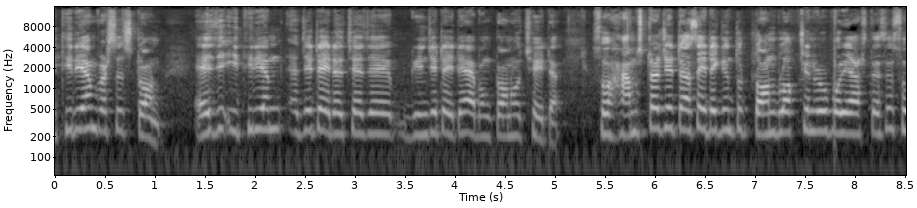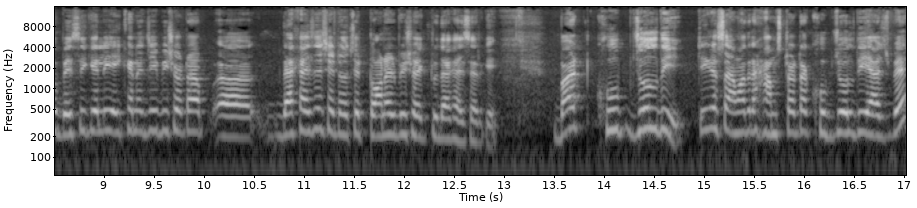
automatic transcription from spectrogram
ইথিরিয়াম ভার্সেস টন এই যে ইথিরিয়াম যেটা, এটা হচ্ছে যে গ্রিন যেটা, এটা এবং টন হচ্ছে এটা। সো হামস্টার যেটা আছে, এটা কিন্তু টন ব্লক চেনের উপরে আসতেছে। সো বেসিক্যালি এখানে যে বিষয়টা দেখাইছে, সেটা হচ্ছে টনের বিষয় একটু দেখাইছে আর কি। বাট খুব জলদি, ঠিক আছে? আমাদের হামস্টারটা খুব জলদি আসবে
